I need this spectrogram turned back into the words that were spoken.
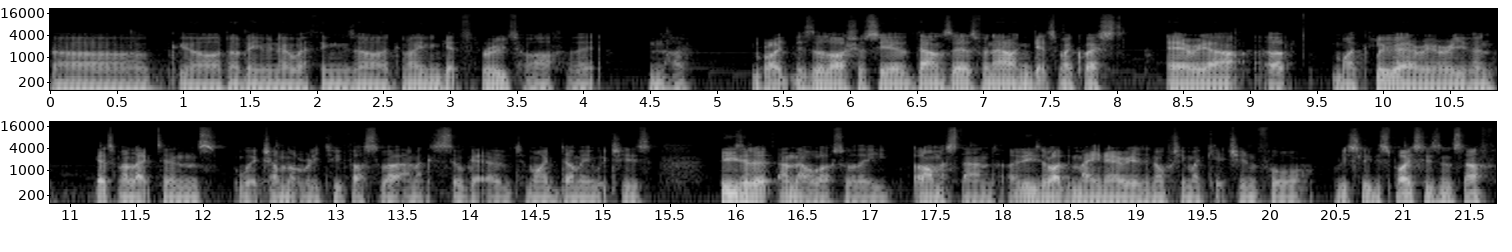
Oh god, I don't even know where things are. Can I even get through to half of it? No. Right, this is the last you'll see of downstairs for now. I can get to my quest area, uh, my clue area even. Get to my lecterns, which I'm not really too fussed about, and I can still get over to my dummy, which is these are the, and that also the armor stand. Uh, these are like the main areas, and obviously my kitchen for obviously the spices and stuff.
